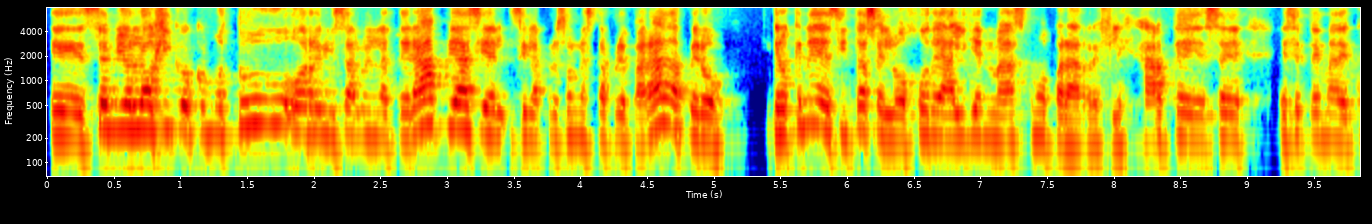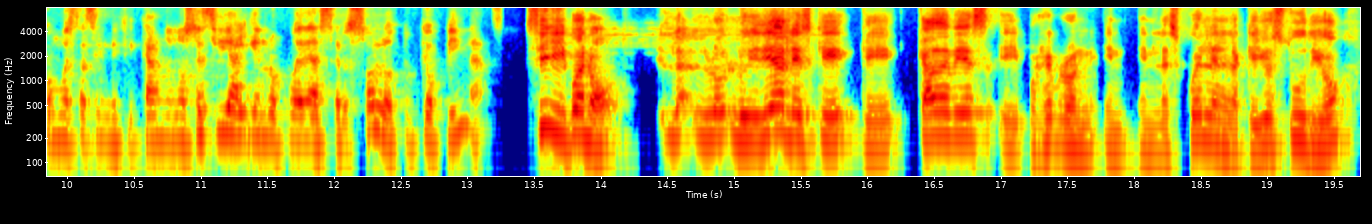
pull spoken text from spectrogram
eh, semiológico como tú o revisarlo en la terapia si, si la persona está preparada, pero creo que necesitas el ojo de alguien más como para reflejarte ese, ese tema de cómo está significando. No sé si alguien lo puede hacer solo. ¿Tú qué opinas? Sí, bueno, lo, ideal es que, que cada vez, eh, por ejemplo, en, en, la escuela en la que yo estudio,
